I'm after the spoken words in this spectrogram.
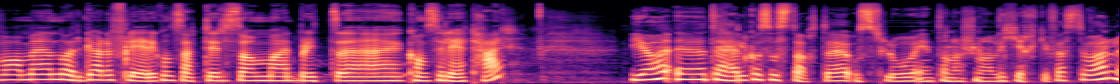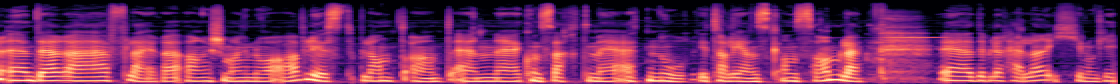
Hva med Norge, er det flere konserter som er blitt eh, kansellert her? Ja, eh, til helga starter Oslo internasjonale kirkefestival. Eh, der er flere arrangement nå avlyst, bl.a. en konsert med et norditaliensk ensemble. Det blir heller ikke noe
